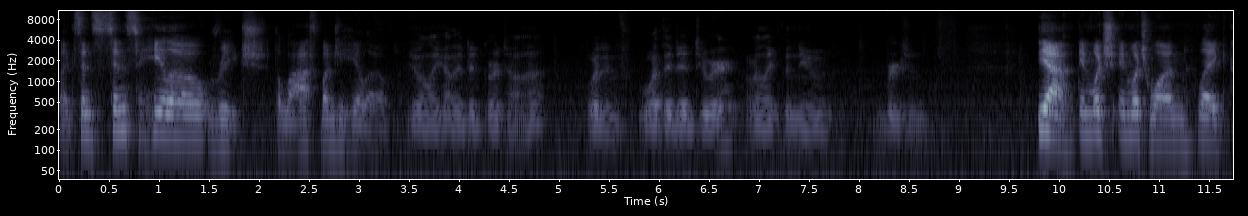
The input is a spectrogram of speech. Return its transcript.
Like since since Halo Reach, the last Bungie Halo. You don't like how they did Cortana? What in, what they did to her? Or like the new version? Yeah, in which in which one like.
